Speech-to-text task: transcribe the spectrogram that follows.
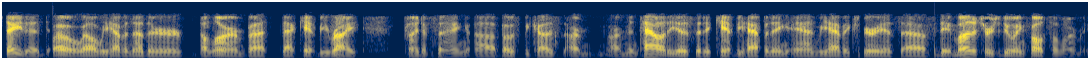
stated, oh, well, we have another alarm, but that can't be right kind of thing, uh, both because our our mentality is that it can't be happening, and we have experience of the monitors doing false alarming.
